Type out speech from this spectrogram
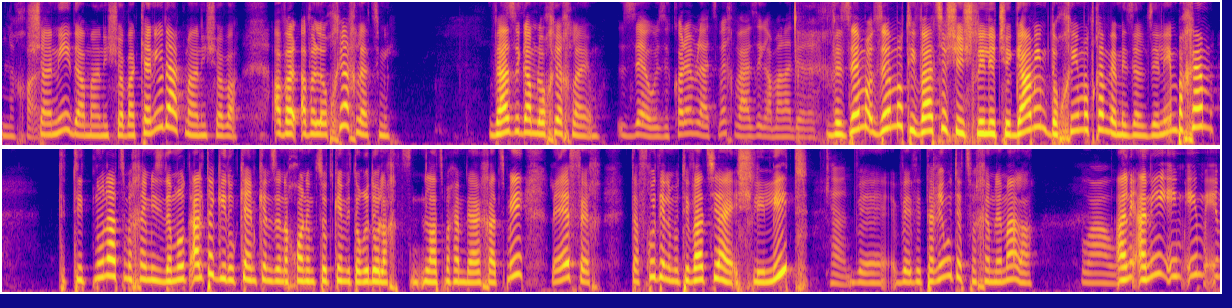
נכון. שאני אדע מה אני שווה, כי אני יודעת מה אני שווה. אבל, אבל להוכיח לעצמי. ואז זה גם להוכיח להם. זהו, זה קודם לעצמך, ואז זה גם על הדרך. וזה מו- זה מוטיבציה שהיא שלילית, שגם אם דוחים אתכם ומזלזלים בכם, ת, תיתנו לעצמכם הזדמנות, אל תגידו, כן, כן, זה נכון, הם צודקים, ותורידו לעצמכם דרך העצמי. להפך, תהפכו את זה למוטיבציה שלילית, כן. ו, ו, ותרימו את עצמכם למעלה. וואו. אני, אני אם, אם, אם,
